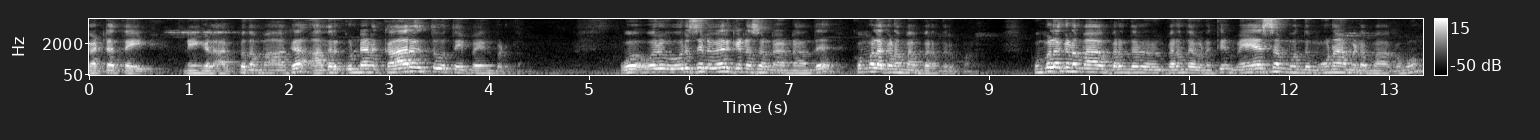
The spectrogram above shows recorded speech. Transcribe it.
கட்டத்தை நீங்கள் அற்புதமாக அதற்குண்டான காரகத்துவத்தை பயன்படுத்தணும். ஒரு ஒரு சில பேருக்கு என்ன சொல்கிறாங்கன்னா வந்து கும்பலக்கணமாக பிறந்திருப்பாங்க. கும்பலக்கணமாக பிறந்த பிறந்தவனுக்கு மேசம் வந்து மூணாம் இடமாகவும்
